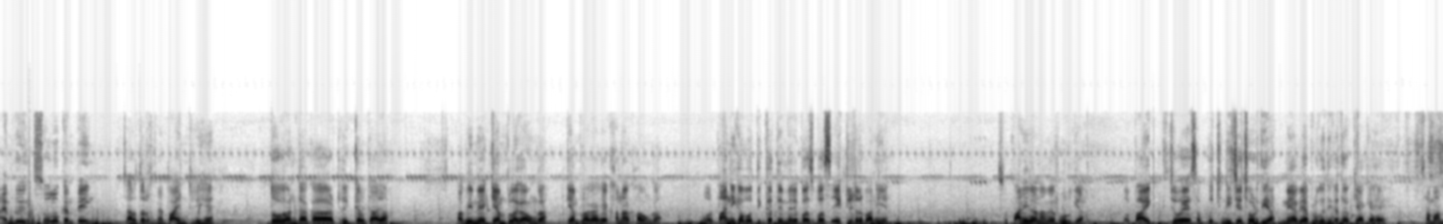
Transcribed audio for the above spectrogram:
I am doing solo camping चारों तरफ़ में पाइन ट्री है। दो घंटा का ट्रिक करके आया। अभी मैं कैंप लगाऊँगा। कैंप लगा के खाना खाऊँगा। और पानी का बहुत दिक्कत है। मेरे पास बस एक लीटर पानी है। सो पानी लाना मैं भूल गया। और बाइक जो है, सब कुछ नीचे छोड़ दिया। मैं अभी आप लोगों को दिखाता हूँ क्या क्या है। सामान।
